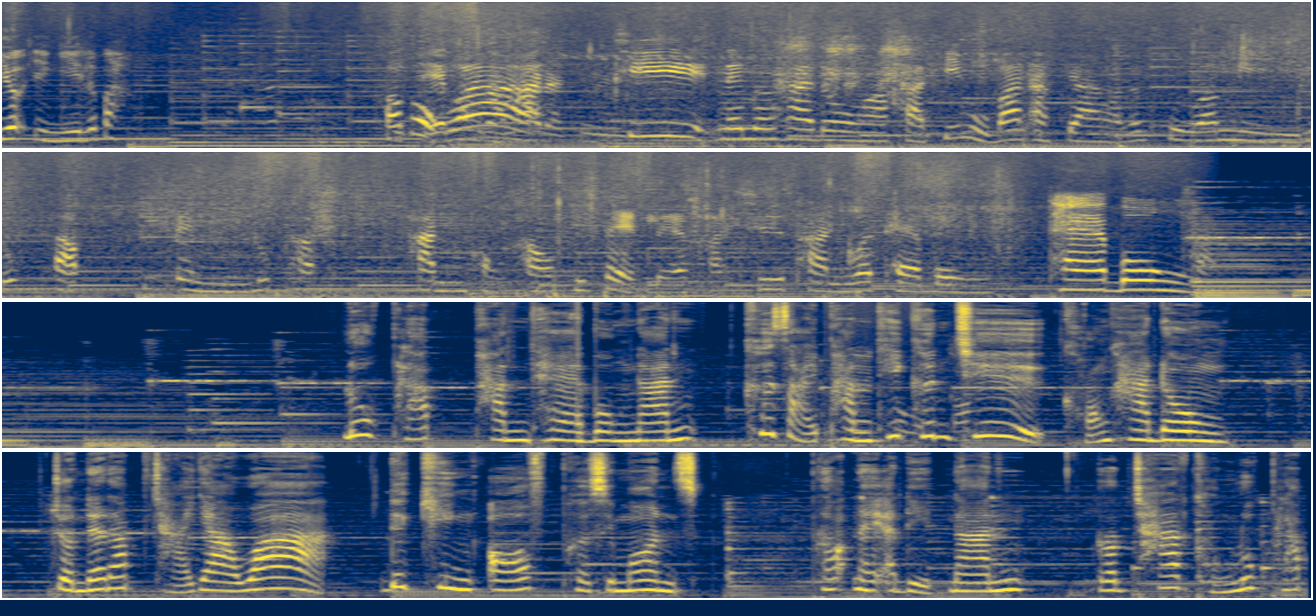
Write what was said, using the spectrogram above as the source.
เยอะอย่างนี้หรือเปล่าเขาบอกว่าที่ในเมืองฮาดงอะค่ะ ที่หมู่บ้านอักยางอะก็คือว่ามีลูกพลับที่เป็นลูกพลับพันธุ์ของเขาพิเศษเลยอะค่ะ ชื่อพันธุ์ว่าแทบง แทบง ลูกพลับพันแทบงนั้น คือสายพันธุ์ที่ขึ้นชื่อของฮาดง จนได้รับฉายาว่า The King of Persimmons เพราะในอดีตนั้น รสชาติของลูกพลับ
